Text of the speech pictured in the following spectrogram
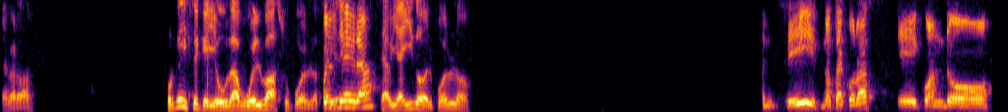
Es verdad. ¿Por qué dice que Yehudá vuelva a su pueblo? ¿Se había, era- ¿Se había ido del pueblo? Sí, ¿no te acordás eh, cuando...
